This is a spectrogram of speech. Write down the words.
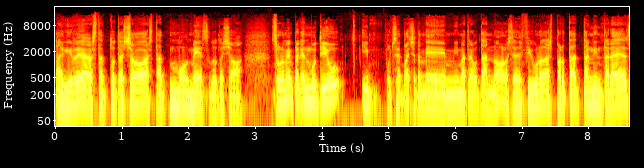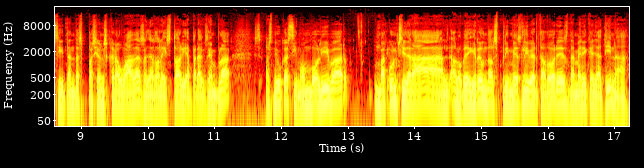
Aguirre ha estat tot això, ha estat molt més que tot això. Segurament per aquest motiu, i potser per això també a mi m'atreu tant, no? la seva figura ha despertat tant d'interès i tantes passions creuades al llarg de la història. Per exemple, es diu que Simón Bolívar va considerar a Lope de Aguirre un dels primers libertadores d'Amèrica Llatina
